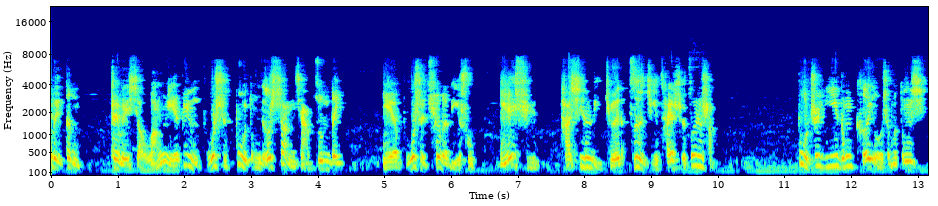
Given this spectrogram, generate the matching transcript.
位邓。这位小王爷并不是不懂得上下尊卑，也不是缺了礼数，也许他心里觉得自己才是尊上。不知衣中可有什么东西？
